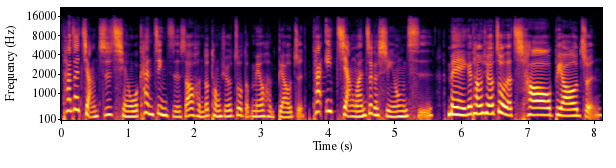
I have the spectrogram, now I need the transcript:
他在讲之前，我看镜子的时候，很多同学都做的没有很标准。他一讲完这个形容词，每个同学都做的超标准。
